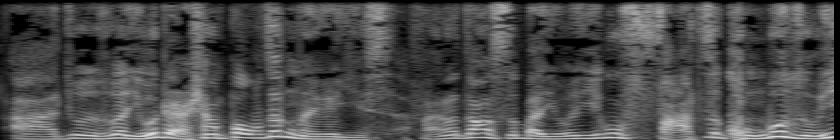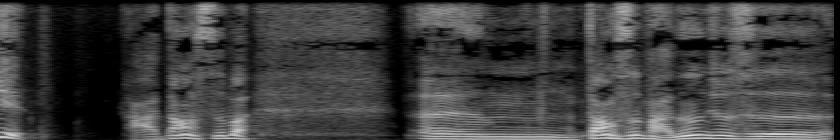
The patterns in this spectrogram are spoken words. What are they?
啊，就是说有点像暴政那个意思。反正当时吧，有一股法治恐怖主义啊。当时吧，嗯，当时反正就是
